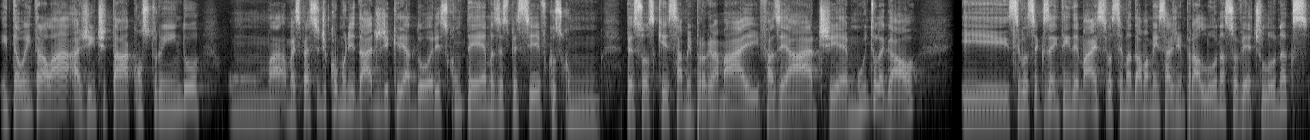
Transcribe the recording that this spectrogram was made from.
Então entra lá, a gente está construindo uma, uma espécie de comunidade de criadores com temas específicos, com pessoas que sabem programar e fazer arte. É muito legal. E se você quiser entender mais, se você mandar uma mensagem para a Luna, Soviet Linux,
